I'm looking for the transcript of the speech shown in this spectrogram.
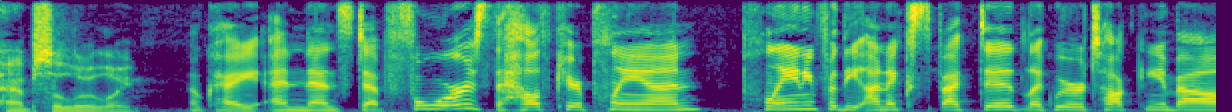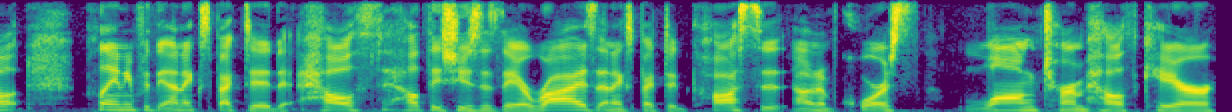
Absolutely. Okay, and then step four is the healthcare plan, planning for the unexpected, like we were talking about, planning for the unexpected health health issues as they arise, unexpected costs, and of course, long term health care.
